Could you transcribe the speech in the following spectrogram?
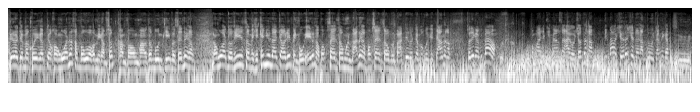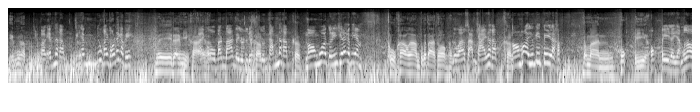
เดี๋ยวเราจะมาคุยกับเจ้าของวัวนะครับว่าวัวเขามีคำสดคำพองความสมบูรณ์กี่เปอร์เซ็นต์นะครับน้องวัวตัวที่สมาชิกแค่ยูหนาจอนี่เป็นครูเอกนะครับพกแสนสองหมื่นบาทนะครับพกแสนสองหมื่นบาทที่เราจะมาคุยกับเจ้านะครับสวัสดีครับพี่เป้าผมมาจากทีมงานสหายหัวชนนะครับพี่เป้าเชิญได้เชิญแนะนำตัวจังนี่ครับชื่อเอ็มครับชื่อเป้าเอ็มนะครับพี่เอ็มยุคใครเขาได้ครับพี่ ไม่ได้มีขายไอคโครับ บ้านๆไปหลุนเลี้ยงคไปรับหลุนทำนะครับครับ น้องวัวตัวนี้ชื่ออะไรครับพี่เอ็มโขกข้าวงามตุ๊กตาทองครับ หรือว่าสามชายนะครับ ครับ น้องเขาอายุกี่ปีล่ะครับประมาณ 6 ปีครับ หกปีเลยอย่างล่อ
